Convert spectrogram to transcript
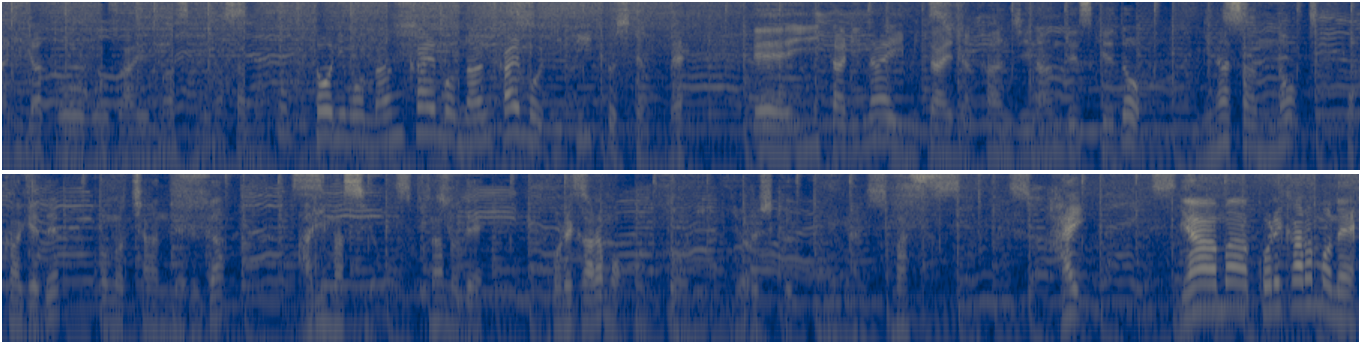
ありがとうございます。皆様本当にもう何回も何回もリピートしてもね、えー、言い足りないみたいな感じなんですけど皆さんのおかげでこのチャンネルがありますよなのでこれからも本当によろしくお願いします。はい。いやまあこれからもね、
